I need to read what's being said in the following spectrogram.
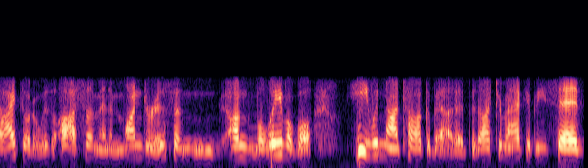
I thought it was awesome and wondrous and unbelievable. He would not talk about it, but Dr. Maccabee said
